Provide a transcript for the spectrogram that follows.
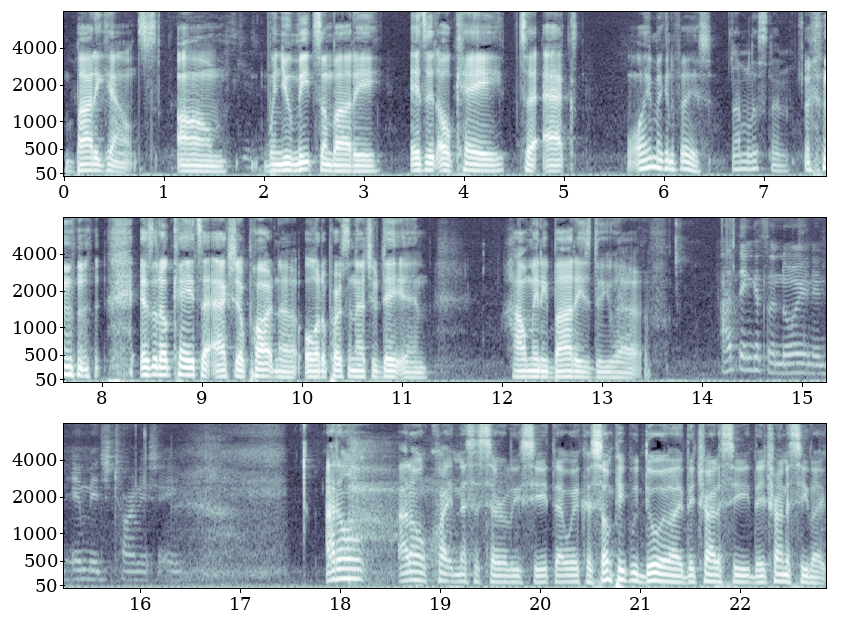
body counts. Um, when you meet somebody, is it okay to act? Why are you making a face? I'm listening. is it okay to ask your partner or the person that you're dating how many bodies do you have? I think it's annoying and image tarnishing. I don't. I don't quite necessarily see it that way because some people do it like they try to see they're trying to see like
